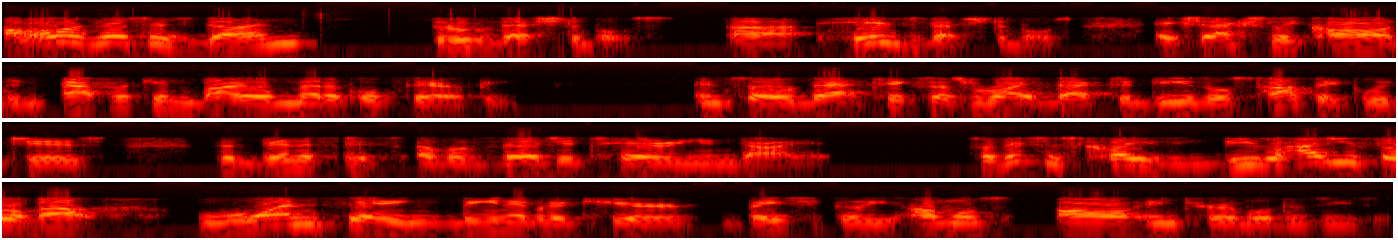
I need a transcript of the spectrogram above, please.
all of this is done through vegetables uh, his vegetables. It's actually called an African biomedical therapy. And so that takes us right back to Diezel's topic, which is the benefits of a vegetarian diet. So this is crazy. Diezel, how do you feel about one thing being able to cure basically almost all incurable diseases?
